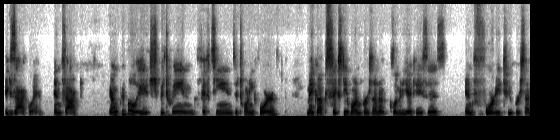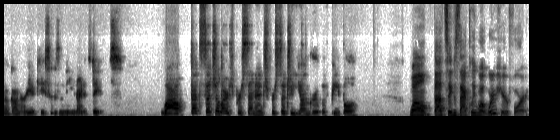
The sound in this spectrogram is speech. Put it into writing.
Exactly. In fact, young people aged between 15 to 24 make up 61% of chlamydia cases and 42% of gonorrhea cases in the United States. Wow, that's such a large percentage for such a young group of people. Well, that's exactly what we're here for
